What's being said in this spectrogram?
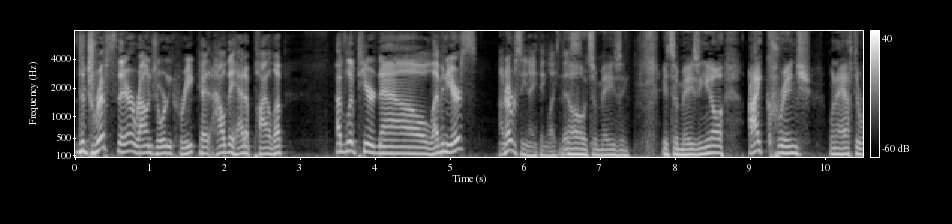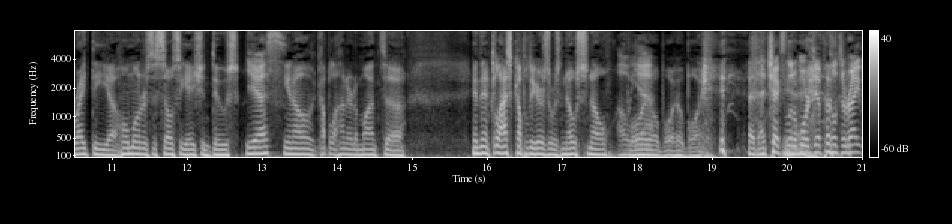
The drifts there around Jordan Creek, how they had it piled up. I've lived here now 11 years. I've never seen anything like this. No, it's amazing. It's amazing. You know, I cringe when I have to write the uh, homeowners association dues. Yes. You know, a couple of hundred a month. Uh, and then the last couple of years there was no snow. Oh, boy, yeah. oh boy, oh boy. That, check's a little more difficult to write.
